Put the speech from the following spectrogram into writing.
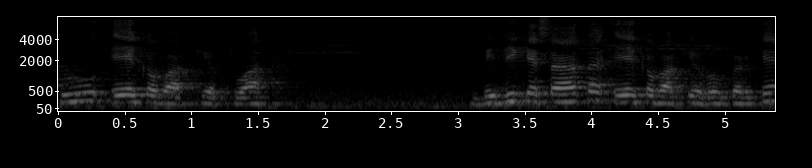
तू एक वाक्यत्वात्। विधि के साथ एक वाक्य होकर के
